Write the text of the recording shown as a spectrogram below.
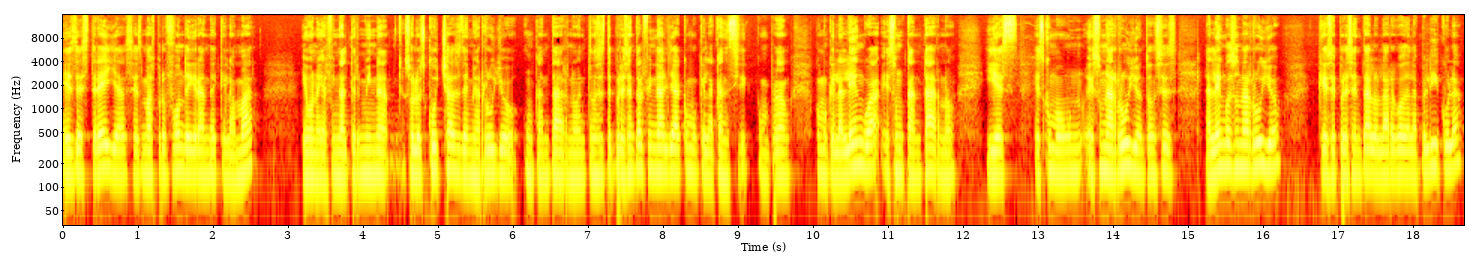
es de estrellas, es más profunda y grande que la mar. Y bueno, y al final termina, solo escuchas de mi arrullo un cantar, ¿no? Entonces te presenta al final ya como que la canción, como, perdón, como que la lengua es un cantar, ¿no? Y es, es como un, es un arrullo, entonces la lengua es un arrullo que se presenta a lo largo de la película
